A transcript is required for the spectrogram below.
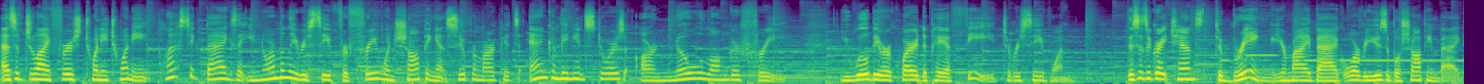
As of July 1st, 2020, plastic bags that you normally receive for free when shopping at supermarkets and convenience stores are no longer free. You will be required to pay a fee to receive one. This is a great chance to bring your My Bag or reusable shopping bag.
